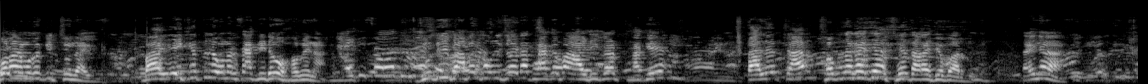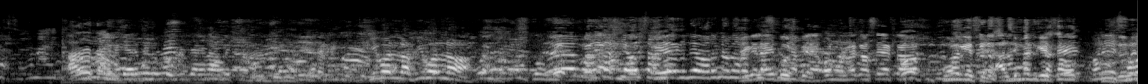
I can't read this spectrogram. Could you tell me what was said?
বলার মতো কিচ্ছু নাই। বা এই ক্ষেত্রে ওনার চাকরিটাও হবে না। যদি বাবার পরিচয়টা থাকে বা আইডি কার্ড থাকে তাহলে তার সব জায়গায় সে দাঁড়াইতে পারবে। তাই না? কি বলল কি বলল? এখন ওনার কাছে একটা ফোন গেছে আলটিমেট গেছে জন্য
